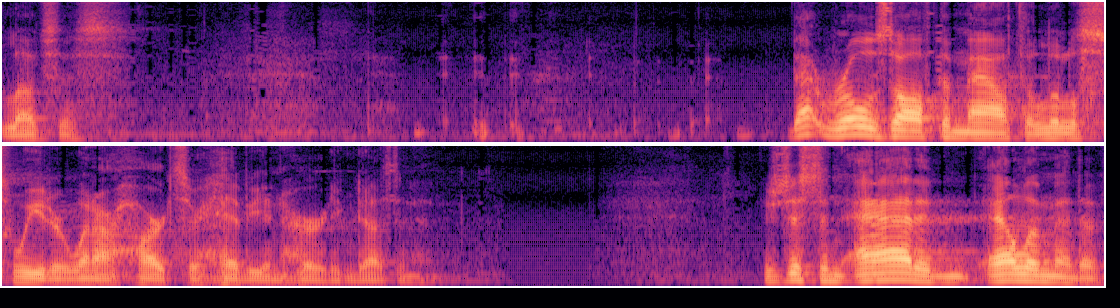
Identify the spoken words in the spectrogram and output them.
loves us? That rolls off the mouth a little sweeter when our hearts are heavy and hurting, doesn't it? There's just an added element of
